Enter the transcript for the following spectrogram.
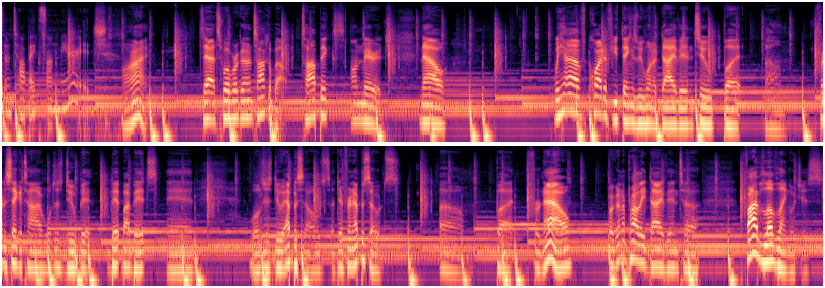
some topics on marriage. all right, that's what we're going to talk about topics on marriage. Now, we have quite a few things we want to dive into, but um, for the sake of time, we'll just do bit bit by bits, and we'll just do episodes, uh, different episodes. Um, but for now, we're gonna probably dive into five love languages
